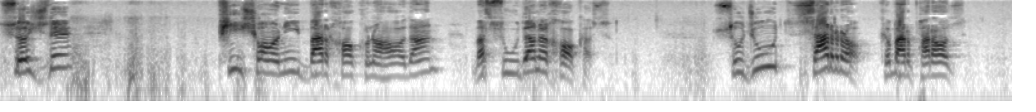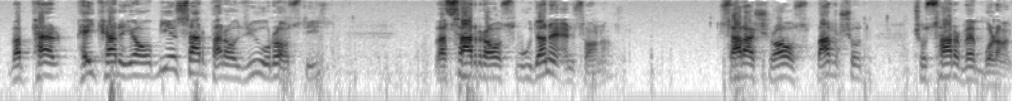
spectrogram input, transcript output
سجده پیشانی بر خاک نهادن و سودن خاک است. سجود سر را که بر پراز و پیکریابی سرپرازی و راستی است و سر راست بودن انسان است. سرش راست بر شد چو سر و بلند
